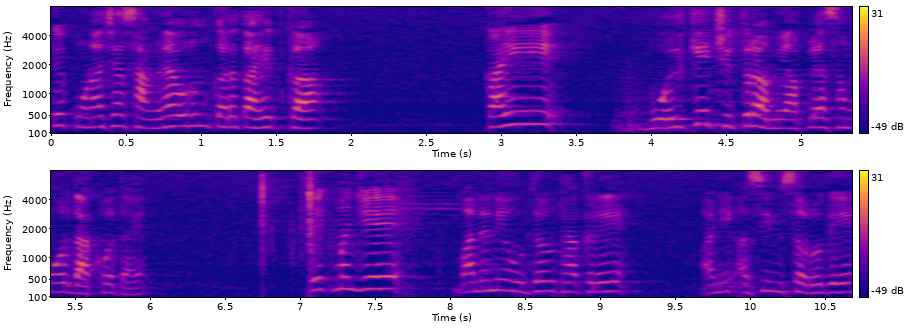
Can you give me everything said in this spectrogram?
ते कोणाच्या सांगण्यावरून करत आहेत का? काही बोलके चित्र मी आपल्यासमोर दाखवत आहे. एक म्हणजे माननीय उद्धव ठाकरे आणि असीम सरोदे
